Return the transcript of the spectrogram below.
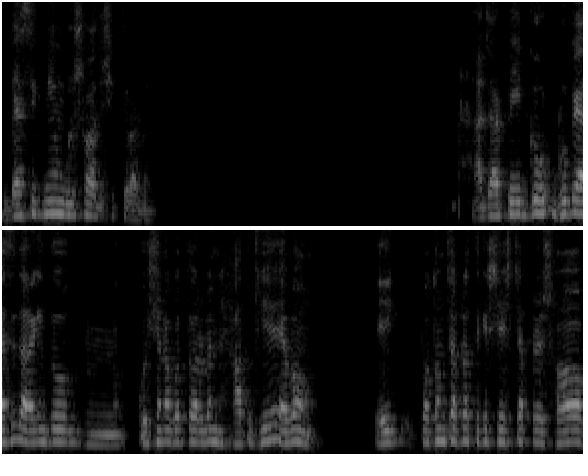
বেসিক নিয়মগুলো সহজে শিখতে পারবেন। আর যারা পেইড গ্রুপে আছে, তারা কিন্তু কোয়েশ্চেনও করতে পারবেন হাত উঠিয়ে এবং এই প্রথম চ্যাপ্টার থেকে শেষ চ্যাপ্টারের সব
